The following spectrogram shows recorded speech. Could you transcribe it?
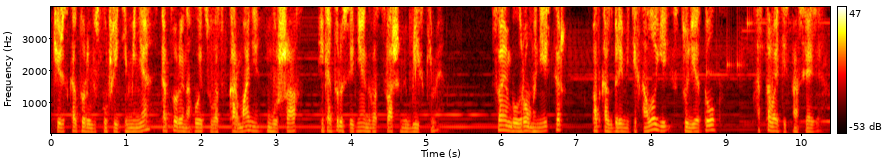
через которые вы слушаете меня, которые находятся у вас в кармане, в ушах и которые соединяют вас с вашими близкими. С вами был Рома Нестер, подкаст «Бремя технологий», студия «Толк». Оставайтесь на связи.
